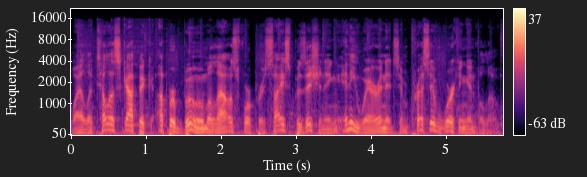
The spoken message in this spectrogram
while a telescopic upper boom allows for precise positioning anywhere in its impressive working envelope.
